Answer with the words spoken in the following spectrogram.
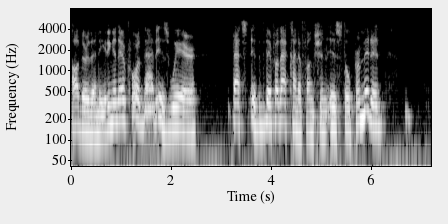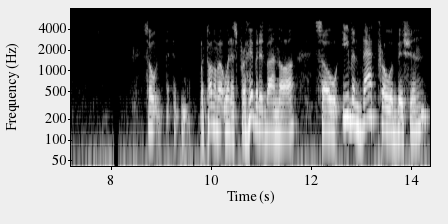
other than eating, and therefore that is where that's therefore that kind of function is still permitted, so we're talking about when it's prohibited by Noah. So even that prohibition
